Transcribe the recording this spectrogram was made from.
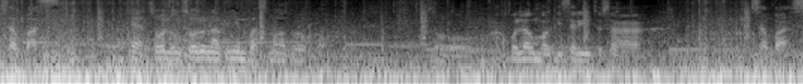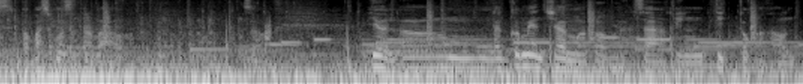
sa bus. Yan, solong-solo natin yung bus mga tropa. So, ako lang mag-isa rito sa sa bus, papasok mo sa trabaho. So, yun, um, nag-comment siya mga tropa sa aking TikTok account na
